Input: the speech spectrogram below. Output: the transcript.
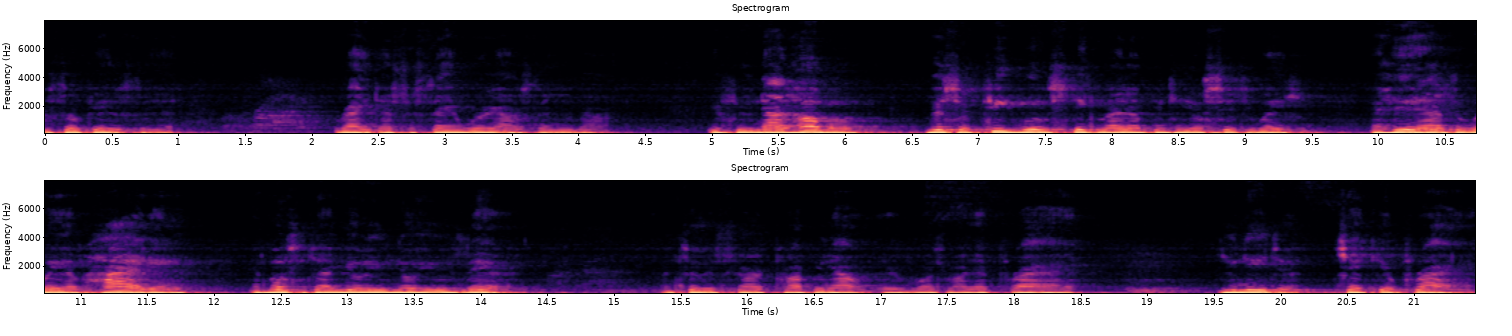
It's okay to say it. Right, that's the same word I was thinking about. If you're not humble, Mr. P will sneak right up into your situation. And he has a way of hiding, and most of the time you don't even know he was there until it starts popping out every once in a while, that pride. You need to check your pride.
